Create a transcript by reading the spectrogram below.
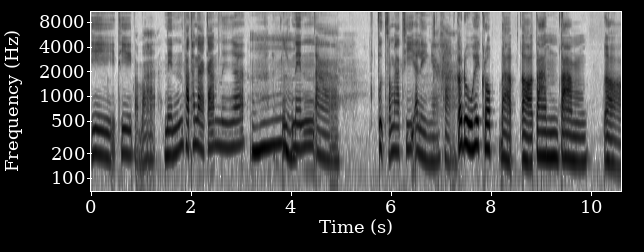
ที่ที่แบบว่า เน้นพัฒนากล้ามเนื้ออือมเน้นอ่า ฝึกสมาธิอะไรอย่างเงี้ยค่ะ ก็ดูให้ครบแบบเอ่อตามตามเอ่อ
